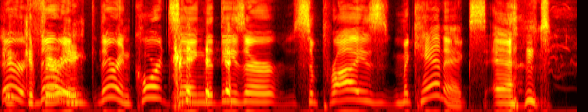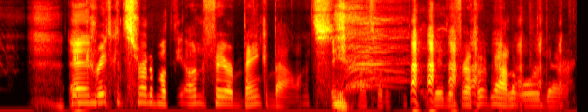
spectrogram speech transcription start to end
They're, they're, in, they're in court saying that these are surprise mechanics and It creates concern about the unfair bank balance. That's what it, they, they forgot to add a word there.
